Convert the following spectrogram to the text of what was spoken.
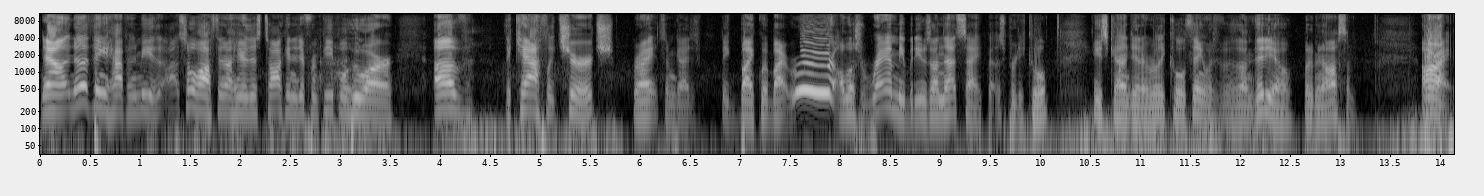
Now, another thing that happens to me is uh, so often I hear this talking to different people who are of the Catholic Church, right? Some guys big bike went by, almost rammed me, but he was on that side. That was pretty cool. He just kind of did a really cool thing. It was, on video. Would have been awesome. All right.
